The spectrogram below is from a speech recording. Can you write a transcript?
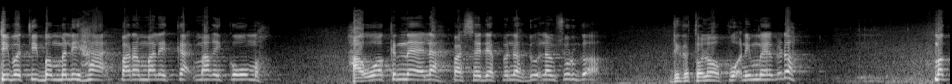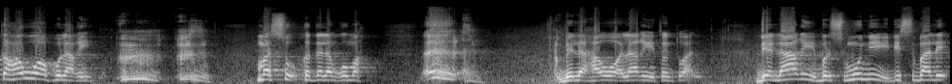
tiba-tiba melihat para malaikat mari ke rumah. Hawa kenal lah pasal dia pernah duduk dalam syurga. Dia kata, puak ni mai dah. Maka Hawa pun lari. Masuk ke dalam rumah. Bila Hawa lari tuan-tuan, dia lari bersembunyi di sebalik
